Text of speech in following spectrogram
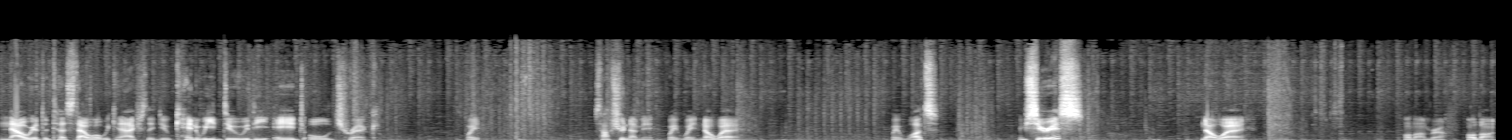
now we have to test out what we can actually do. Can we do the age-old trick? Wait. Stop shooting at me. Wait, wait, no way. Wait, what? Are you serious? No way. Hold on, bro. Hold on.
